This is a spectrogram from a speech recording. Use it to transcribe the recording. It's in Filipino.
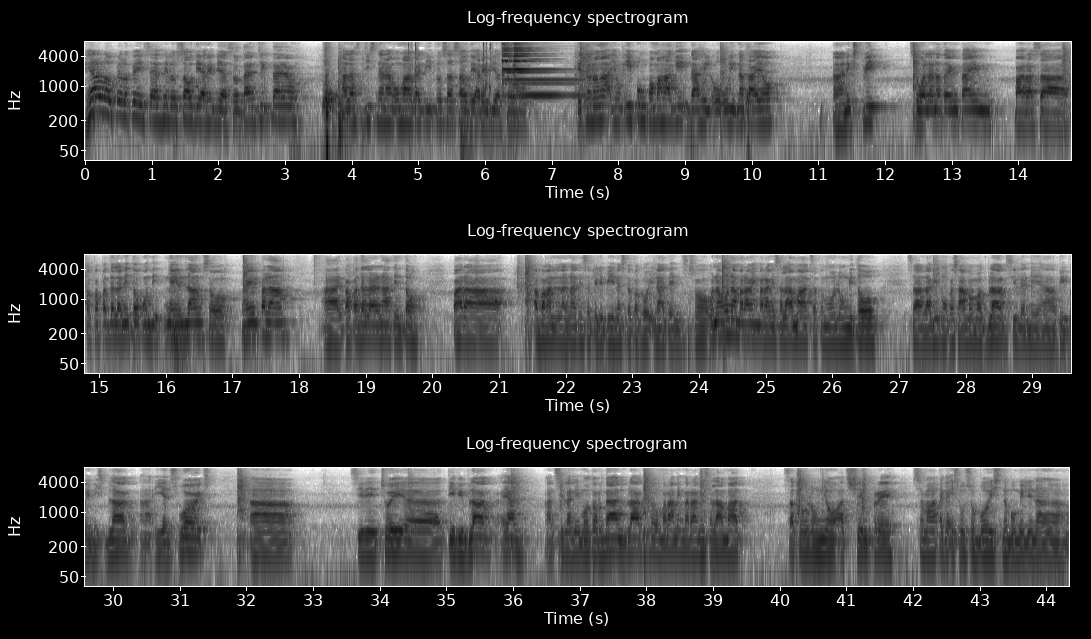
Hello Philippines and hello Saudi Arabia. So check tayo. Alas 10 na ng umaga dito sa Saudi Arabia. So ito na nga yung ipong pamahagi dahil uuwi na tayo ah, next week. So wala na tayong time para sa pagpapadala nito kundi ngayon lang. So ngayon pa lang ah, ipapadala na natin to para abangan na lang natin sa Pilipinas na pag-uwi natin. So unang-una maraming maraming salamat sa tumulong nito sa lagi kong kasama mag-vlog sila ni uh, Pipoy Miss Vlog, uh, Ian's Works, ah, si Choi uh, TV Vlog, ayan, at sila ni Motor Dan Vlog. So maraming maraming salamat sa tulong nyo at syempre sa mga taga Isuso Boys na bumili ng ah,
